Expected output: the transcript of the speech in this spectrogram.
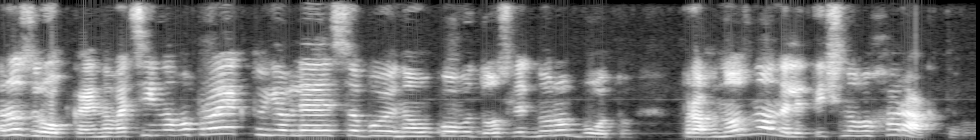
Розробка інноваційного проекту являє собою науково-дослідну роботу прогнозно-аналітичного характеру,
